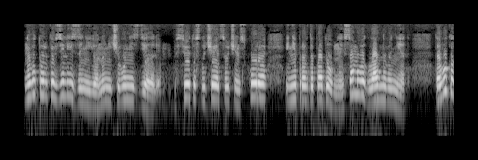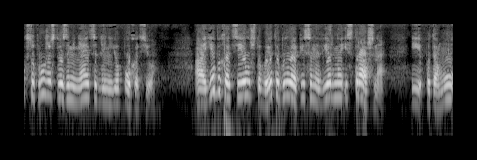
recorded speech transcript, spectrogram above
Но вы только взялись за нее, но ничего не сделали. Все это случается очень скоро и неправдоподобно, и самого главного нет. Того, как супружество заменяется для нее похотью. А я бы хотел, чтобы это было описано верно и страшно, и потому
